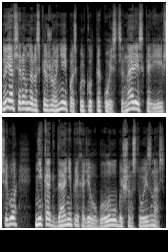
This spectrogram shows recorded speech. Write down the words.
но я все равно расскажу о ней, поскольку такой сценарий, скорее всего, никогда не приходил в голову большинству из нас.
